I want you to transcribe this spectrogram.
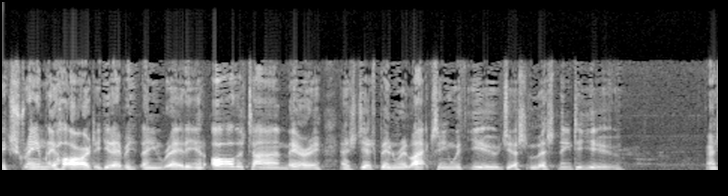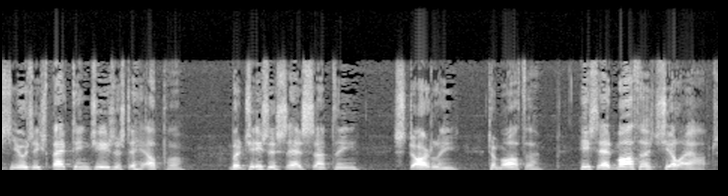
extremely hard to get everything ready. And all the time, Mary has just been relaxing with you, just listening to you. And she was expecting Jesus to help her. But Jesus said something startling to Martha. He said, Martha, chill out.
